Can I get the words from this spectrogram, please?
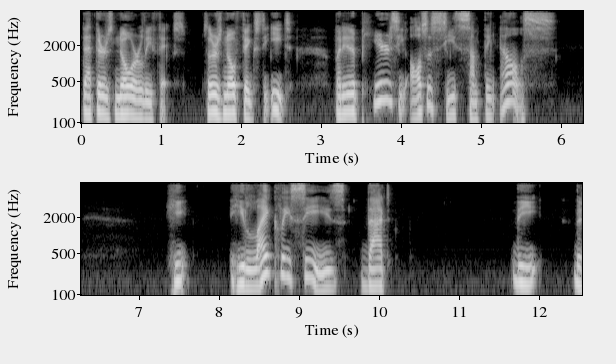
that there's no early figs. So there's no figs to eat but it appears he also sees something else. He he likely sees that the the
